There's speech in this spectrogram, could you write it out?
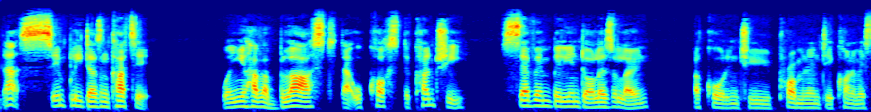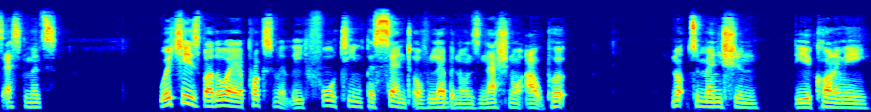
that simply doesn't cut it. When you have a blast that will cost the country $7 billion alone, according to prominent economist estimates, which is, by the way, approximately 14% of Lebanon's national output, not to mention the economy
